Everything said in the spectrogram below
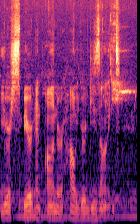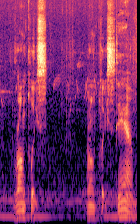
your spirit and honor how you're designed. Wrong place. Wrong place. Damn.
